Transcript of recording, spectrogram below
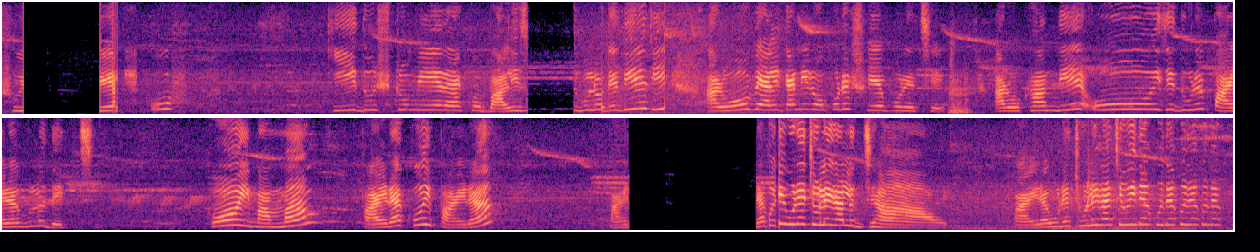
শুয়ে, উফ, কি দুষ্টু মেয়ে, দেখো, বালিশগুলো দিয়েছি, আর ও ব্যালকানির ওপরে শুয়ে পড়েছে। আর ওখান দিয়ে ওই যে দূরে পায়রাগুলো দেখছে। কই, মাম্মাম? পায়রা কই? পায়রা? পায়রা কই? উড়ে চলে গেল, যাও। পায়রা উড়ে চলে গেছে, ওই দেখো দেখো দেখো দেখো।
